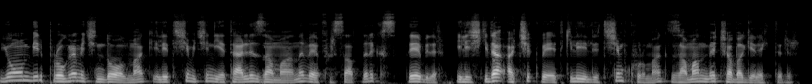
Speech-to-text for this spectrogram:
Yoğun bir program içinde olmak, iletişim için yeterli zamanı ve fırsatları kısıtlayabilir. İlişkide açık ve etkili iletişim kurmak zaman ve çaba gerektirir.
